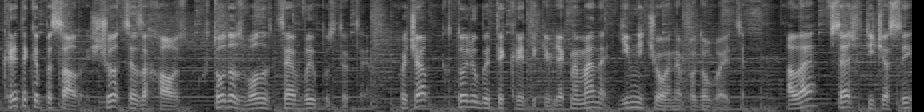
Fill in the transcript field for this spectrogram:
Критики писали, що це за хаос, хто дозволив це випустити. Хоча хто любить тих критиків, як на мене, їм нічого не подобається. Але все ж в ті часи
